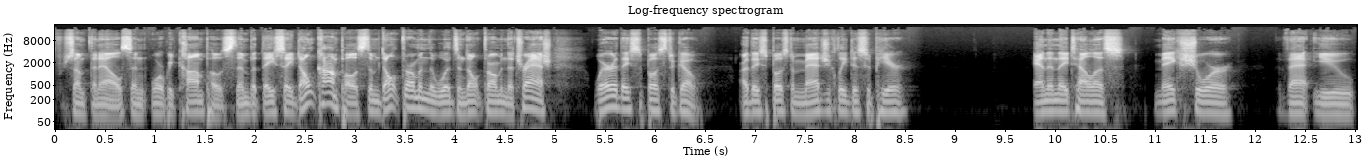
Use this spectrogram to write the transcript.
for something else and or we compost them but they say don't compost them. Don't throw them in the woods and don't throw them in the trash. Where are they supposed to go? Are they supposed to magically disappear? And then they tell us make sure that you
